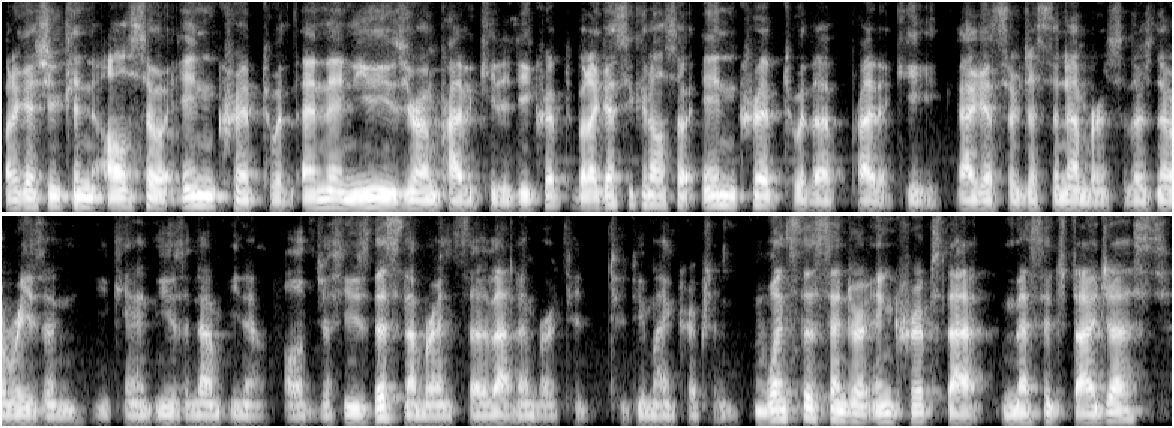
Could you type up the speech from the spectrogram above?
but I guess you can also encrypt with, and then you use your own private key to decrypt. But I guess you can also encrypt with a private key. I guess they're just a number, so there's no reason you can't use a number. You know, I'll just use this number instead of that number to, to do my encryption. Once the sender encrypts that message digest,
